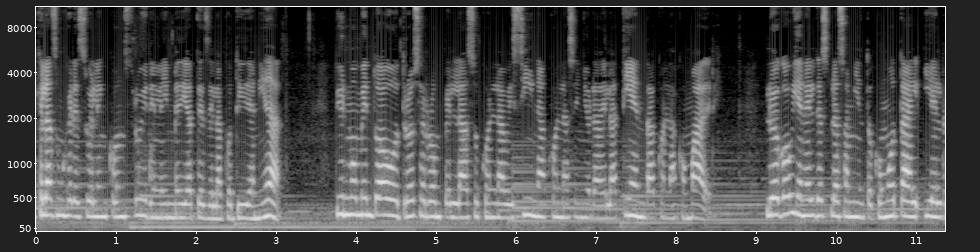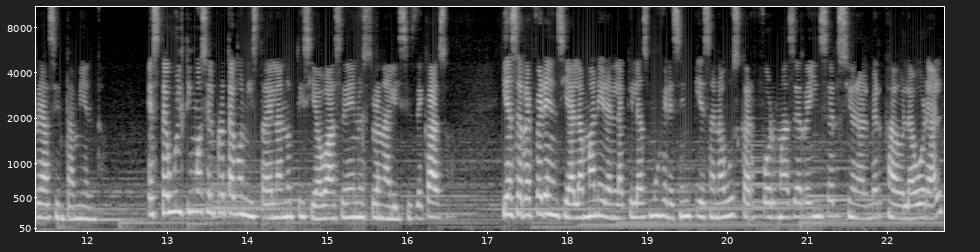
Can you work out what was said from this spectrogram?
que las mujeres suelen construir en la inmediatez de la cotidianidad. De un momento a otro se rompe el lazo con la vecina, con la señora de la tienda, con la comadre. Luego viene el desplazamiento como tal y el reasentamiento. Este último es el protagonista de la noticia base de nuestro análisis de caso, y hace referencia a la manera en la que las mujeres empiezan a buscar formas de reinserción al mercado laboral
